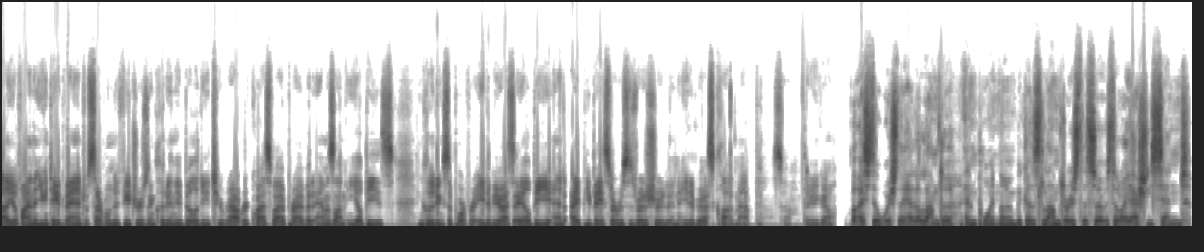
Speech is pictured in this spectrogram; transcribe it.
uh, you'll find that you can take advantage of several new features, including the ability to route requests via private Amazon ELBs, including support for AWS ALB and IP based services registered in AWS Cloud Map. So there you go. but I still wish they had a Lambda endpoint though, because Lambda is the service that I actually send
